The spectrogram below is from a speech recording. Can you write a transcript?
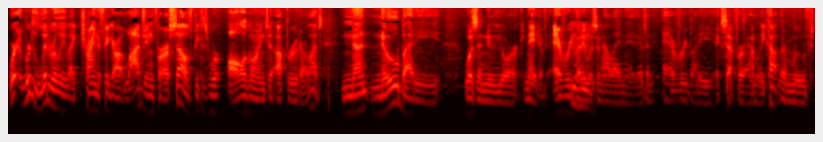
we're, we're literally like trying to figure out lodging for ourselves because we're all going to uproot our lives None, nobody was a new york native everybody Mm-hmm. was an la native and everybody except for emily cutler moved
